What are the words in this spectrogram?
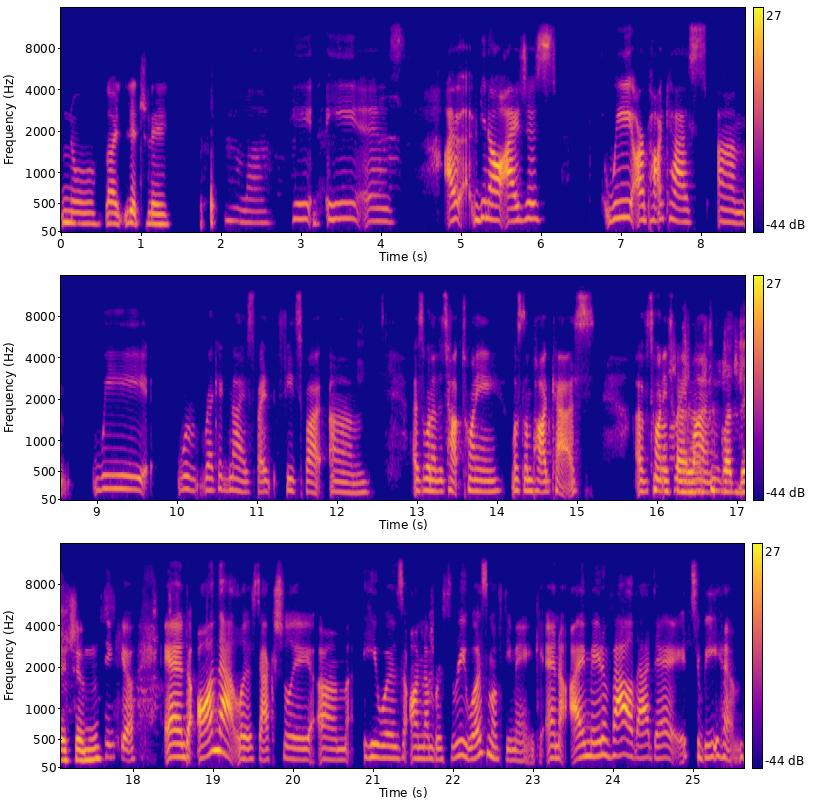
no, like literally. Allah. He he is. I you know I just we our podcast um we were recognized by FeedSpot um as one of the top 20 Muslim podcasts of 2021. Congratulations. Thank you. And on that list, actually, um, he was on number three, was Mufti Menk. And I made a vow that day to beat him.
